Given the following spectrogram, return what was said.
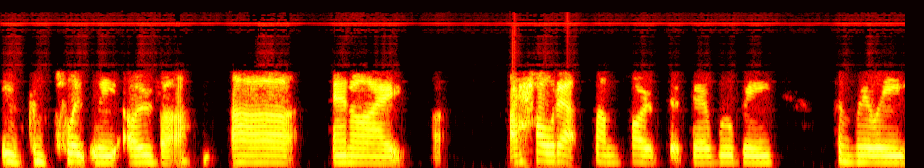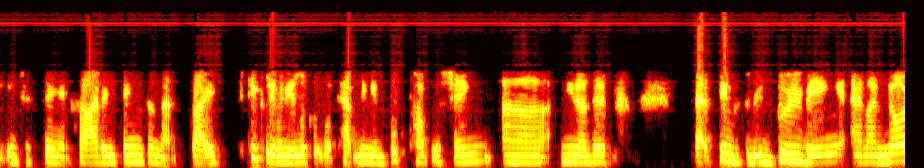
is completely over, uh, and I I hold out some hope that there will be some really interesting, exciting things in that space, particularly when you look at what's happening in book publishing. Uh, you know, that seems to be booming, and I know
